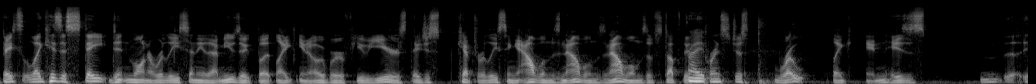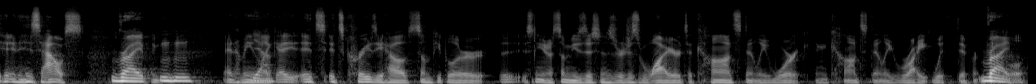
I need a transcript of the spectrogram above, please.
basically like his estate didn't want to release any of that music, but like you know over a few years they just kept releasing albums and albums and albums of stuff that Right. Prince just wrote like in his in his house. right. hmm And I mean, Yeah. like it's it's crazy how some people are, uh, you know, some musicians are just wired to constantly work and constantly write with different Right. people.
